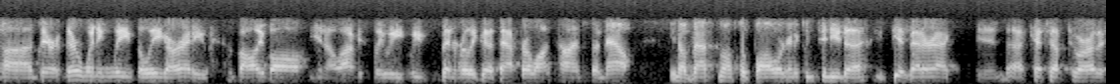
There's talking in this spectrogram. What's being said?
uh, they're they're winning league the league already. Volleyball, you know, obviously we we've been really good at that for a long time. So now, you know, basketball, football, we're going to continue to get better at and uh, catch up to our other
